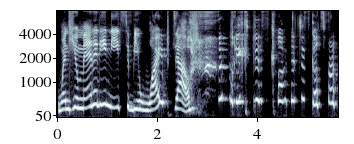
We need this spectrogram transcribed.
when humanity needs to be wiped out like this comment just goes from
